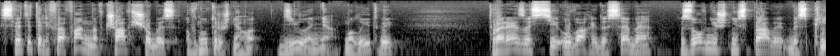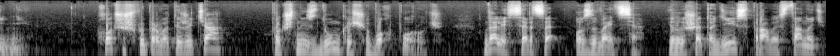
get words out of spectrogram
Святитель Феофан навчав, що без внутрішнього ділення, молитви, тверезості, уваги до себе, зовнішні справи безплідні. Хочеш виправити життя? Почни з думки, що Бог поруч. Далі серце озветься, і лише тоді справи стануть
